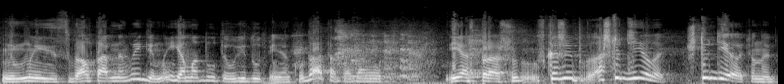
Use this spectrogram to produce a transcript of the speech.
мы из алтарной выйдем, и ямадуты уведут меня куда-то, потому я спрашиваю, скажи, а что делать? Что делать? Он говорит,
